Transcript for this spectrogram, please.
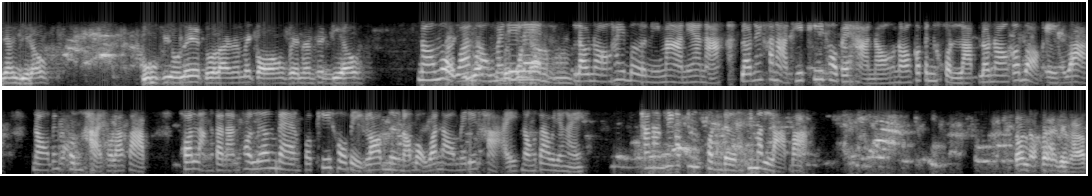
อย่างเดียวกูฟิวเล่ตัวอะไรนะไม่กองเฟซนั้นเฟซเดียว น้องบอกว่าใครคิดว่าน้องไม่ได้เล่นผมเป็นคนทำแล้วน้องให้เบอร์นี้มาเนี่ยนะแล้วในขณะที่พี่โทรไปหาน้องน้องก็เป็นคนรับ แล้วน้องก็บอกเองว่า น้องเป็นคนขายโทรศัพท์พอหลังจากนั้นพอเรื่องแดงพอพี่โทรไปอีกรอบนึงน้องบอกว่าน้องไม่ได้ขายน้องจะเอายังไงทั้งนั้นที่ก็เป็นคนเดิมที่มันรับอะก็แล้วแต่เลยครับ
